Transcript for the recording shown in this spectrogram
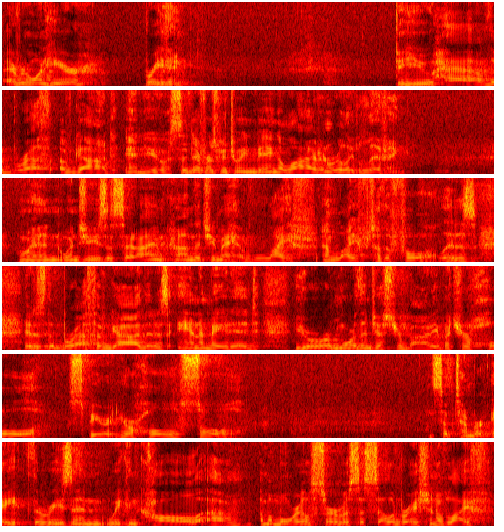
Everyone here, breathing. Do you have the breath of God in you? It's the difference between being alive and really living. When, when Jesus said, I am come that you may have life and life to the full, it is, it is the breath of God that has animated your more than just your body, but your whole spirit, your whole soul. On September 8th, the reason we can call um, a memorial service a celebration of life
